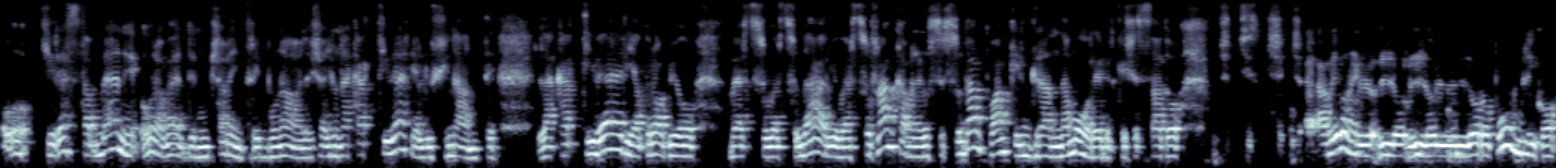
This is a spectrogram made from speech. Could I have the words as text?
oh, chi resta bene ora vai a denunciare in tribunale, cioè una cattiveria allucinante, la cattiveria proprio verso, verso Dario, verso Franca, ma nello stesso tempo anche il grande amore, perché c'è stato, avevano il, lo, lo, il, loro pubblico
